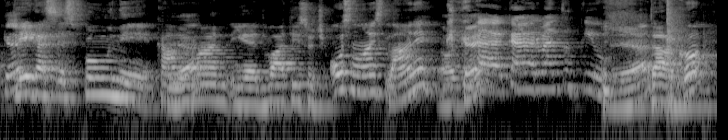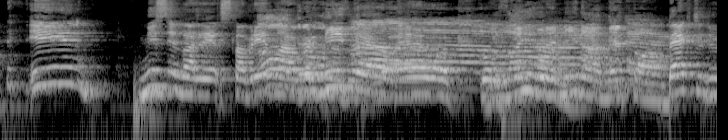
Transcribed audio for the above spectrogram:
Okay. Tega se spomni, kameraman ja. yeah. je 2018 lani. Okay. Kameraman tudi ti. Yeah. Ja. Tako. In mislim, da je sta vredna vrnitev, evo, korenina. korenina, neto. Back to the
